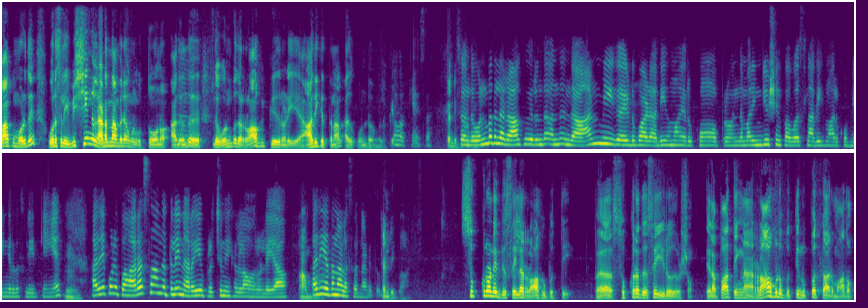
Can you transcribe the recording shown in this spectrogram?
பார்க்கும்பொழுது ஒரு சில விஷயங்கள் நடந்த மாதிரி அவங்களுக்கு தோணும். அது வந்து இந்த ஒன்பது ராகு கேதுனுடைய ஆதிக்கத்தினால் அது உண்டு உங்களுக்கு ஓகே சார். ஸோ இந்த. ஒன்பதுல ராகு இருந்தா வந்து இந்த ஆன்மீக ஈடுபாடு அதிகமா இருக்கும். அப்புறம் இந்த மாதிரி இன்டியூஷன் பவர்ஸ்லாம் அதிகமா இருக்கும் அப்படிங்கறத சொல்லியிருக்கீங்க. அதே போல இப்போ அரசாங்கத்திலே நிறைய பிரச்சனைகள்லாம் வரும் இல்லையா? அது எதனால சார் நடக்குது? கண்டிப்பா. சுக்கிரனுடைய திசையில ராகு புத்தி. இப்ப சுக்கிர திசை இருபது வருஷம். இதுல பாத்தீங்கன்னா ராகுட புத்தி முப்பத்தாறு மாதம்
